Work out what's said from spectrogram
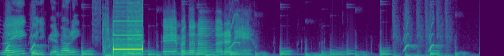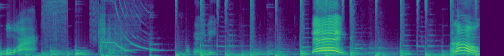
Lấy cửa di chuyển vào đi. Ok em đã tới nơi rồi nè. Ủa à. Ok đi. Đi Hello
